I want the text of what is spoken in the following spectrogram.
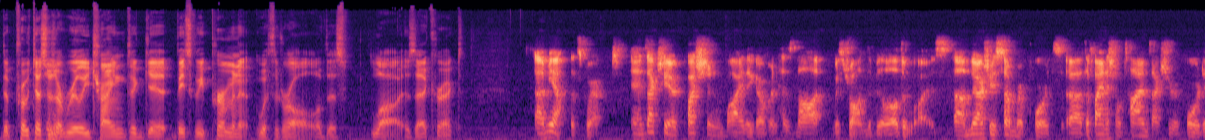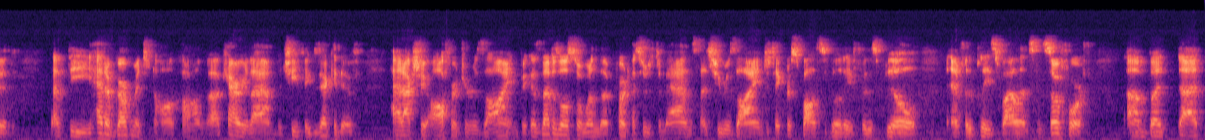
the protesters mm-hmm. are really trying to get basically permanent withdrawal of this law. Is that correct? Um, yeah, that's correct. And it's actually a question why the government has not withdrawn the bill otherwise. Um, there are actually some reports. Uh, the Financial Times actually reported that the head of government in Hong Kong, uh, Carrie Lam, the chief executive, had actually offered to resign because that is also one of the protesters' demands that she resign to take responsibility for this bill and for the police violence and so forth. Um, but that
